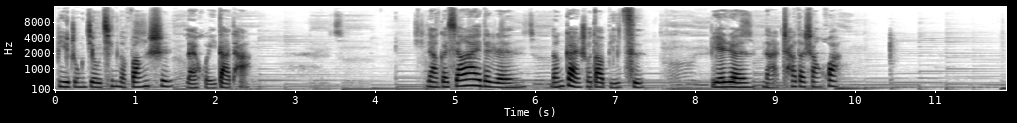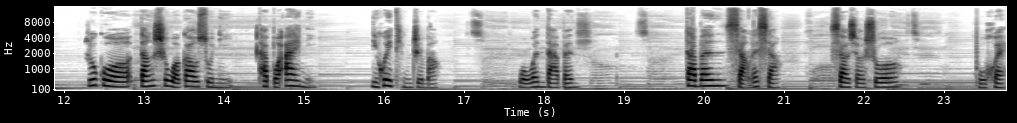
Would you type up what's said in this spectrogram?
避重就轻的方式来回答他。两个相爱的人能感受到彼此，别人哪插得上话？如果当时我告诉你他不爱你，你会停止吗？我问大奔。大奔想了想，笑笑说：“不会。”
